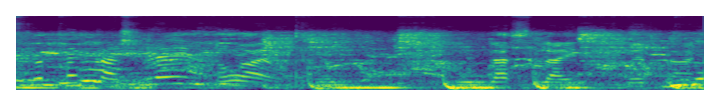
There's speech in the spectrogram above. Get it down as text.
Ba't may flashlight? Oo nga. eh. Plus light. May Ito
